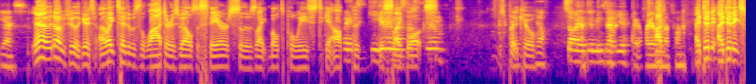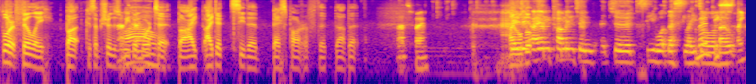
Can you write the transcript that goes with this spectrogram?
Yes. Yeah, no, it was really good. I liked how there was the ladder as well as the stairs, so there was like multiple ways to get up Right, and the you give me my slide blocks. Liam? It was pretty cool. Here. Sorry, I didn't mean to hit you. Wait, while on I've- this one. I did I did explore it fully, but because I'm sure there's a wee bit more to it. But I I did see the best part of the that bit. That's fine. I will I am coming to to see what this slide's Man, all about. slime-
